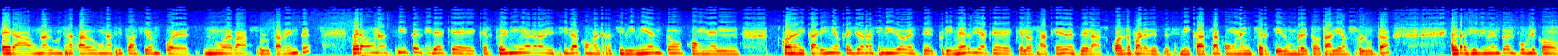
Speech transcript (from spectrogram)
Era un álbum sacado en una situación pues nueva absolutamente, pero aún así te diré que, estoy muy agradecida con el recibimiento, con el, con el cariño que yo he recibido desde el primer día que, que lo saqué, desde las cuatro paredes de mi casa, con una incertidumbre total y absoluta. El recibimiento del público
